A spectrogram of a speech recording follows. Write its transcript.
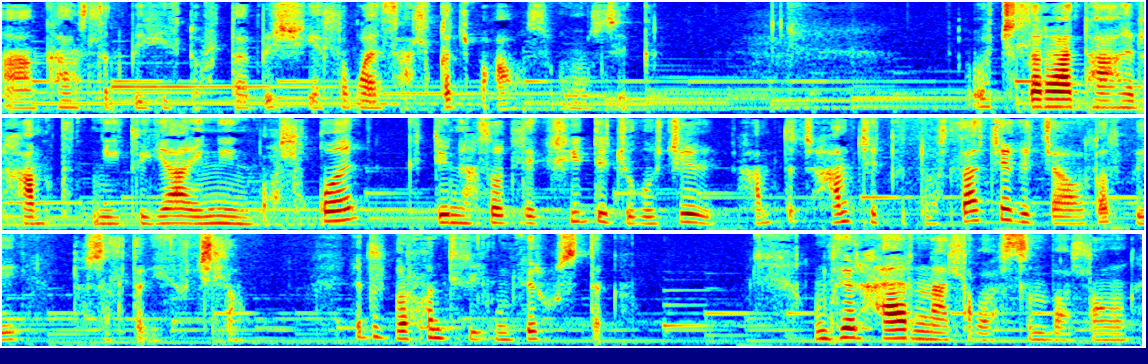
каунслинг би хийх дуртай биш. Ялангуяа салах гэж байгаа хүмүүсийг. Уучлаарай та хоёр хамт нийлъя. Энэ нь болохгүй байна. Гэтэ энэ асуудлыг шийдэж өгөөч. Хамтаж хамт шийдэхэд туслаач гэж аавал би тусалдаг ихвчлээ. Гэтэл бурхан тэрийг үнэхээр хүсдэг. Үнэхээр хайр наалга болсон болон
